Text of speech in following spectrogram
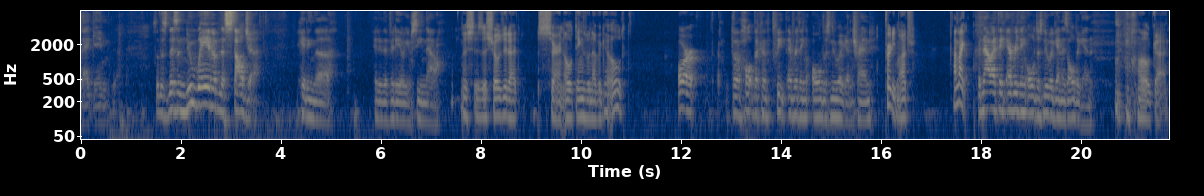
that game. So there's there's a new wave of nostalgia hitting the hitting the video game scene now. This is just shows you that certain old things will never get old. Or the whole the complete everything old is new again trend. Pretty much. I like. It. But now I think everything old is new again is old again. Oh God,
